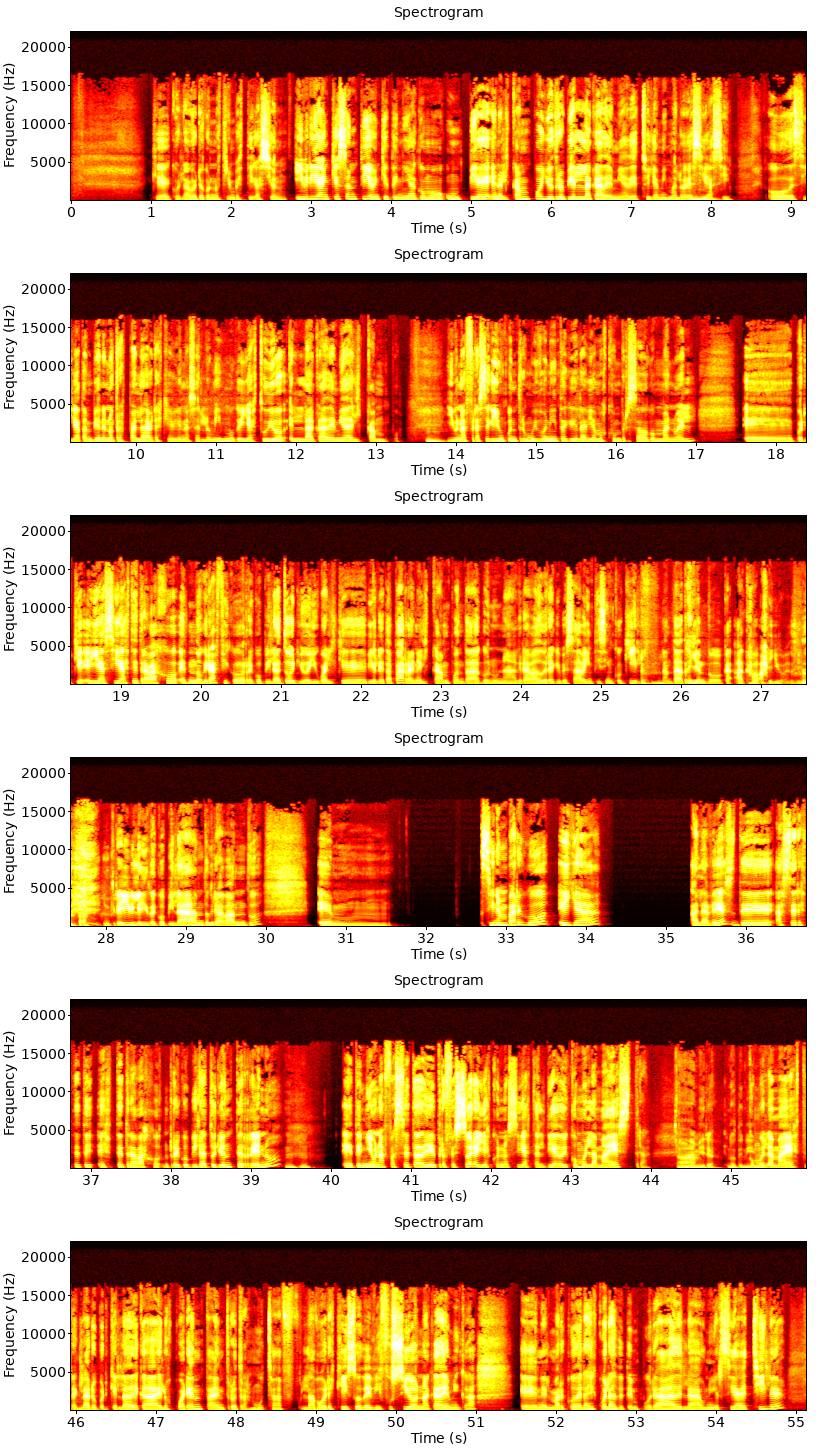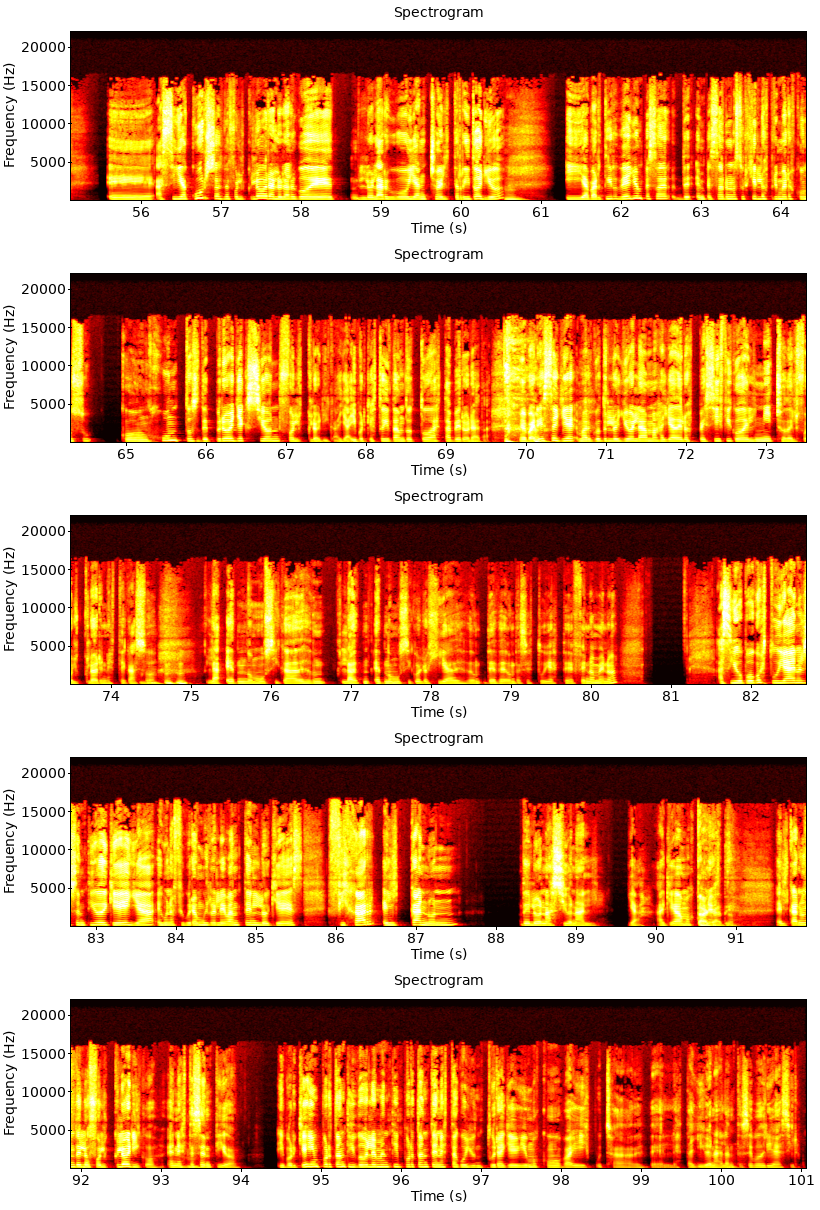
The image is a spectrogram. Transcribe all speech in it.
que colaboró con nuestra investigación. ¿Híbrida en qué sentido? En que tenía como un pie en el campo y otro pie en la academia. De hecho, ella misma lo decía Mm. así. O decía también en otras palabras que viene a ser lo mismo que ella estudió en la academia del campo. Mm. Y una frase que yo encuentro muy bonita que la habíamos conversado con Manuel, eh, porque ella hacía este trabajo etnográfico, recopilatorio, igual que Violeta Parra en el campo, andaba con una grabadora que pesaba 25 kilos, la andaba trayendo a caballo, así. increíble, y recopilando, grabando. Em, sin embargo, ella, a la vez de hacer este, te- este trabajo recopilatorio en terreno. Eh, tenía una faceta de profesora y es conocida hasta el día de hoy como la maestra. Ah, mira, no tenía Como idea. la maestra, Mm. claro, porque en la década de los 40, entre otras muchas labores que hizo de difusión académica, eh, en el marco de las escuelas de temporada de la Universidad de Chile, eh, hacía cursos de folclore a lo largo, de, lo largo y ancho del territorio Mm. y a partir de ello empezar- de- empezaron a surgir los primeros conjuntos de proyección folclórica. Ya, ¿Y por qué estoy dando toda esta perorata? Me parece que Margot Loyola, más allá de lo específico del nicho del folclore en este caso. Ujú. la etnomúsica, desde, la etnomusicología, desde, desde donde se estudia este fenómeno, ha sido poco estudiada en el sentido de que ella es una figura muy relevante en lo que es fijar el canon de lo nacional. Ya, aquí vamos con Tácate. esto. El canon de lo folclórico en este sentido. ¿Y por qué es importante y doblemente importante en esta coyuntura que vivimos como país, pucha, desde el estallido en adelante se podría decir?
